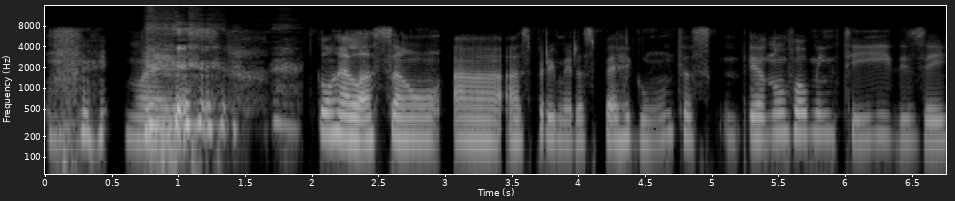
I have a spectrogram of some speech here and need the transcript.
Mas com relação às primeiras perguntas, eu não vou mentir e dizer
